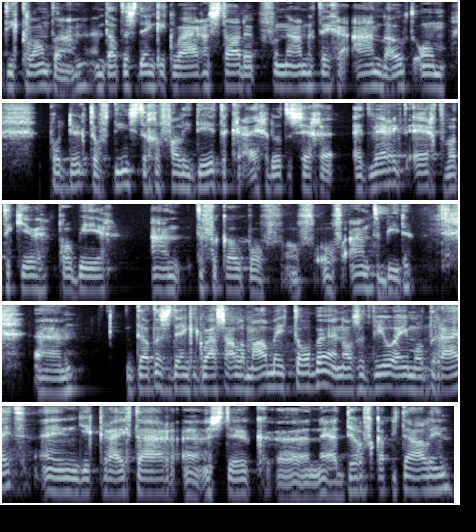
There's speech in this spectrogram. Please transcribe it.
die klant aan. En dat is denk ik waar een start-up voornamelijk tegenaan loopt om producten of diensten gevalideerd te krijgen. Door te zeggen, het werkt echt wat ik je probeer aan te verkopen of, of, of aan te bieden. Um, dat is denk ik waar ze allemaal mee tobben. En als het wiel eenmaal draait en je krijgt daar uh, een stuk uh, nou ja, durfkapitaal in.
